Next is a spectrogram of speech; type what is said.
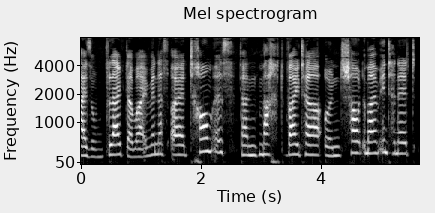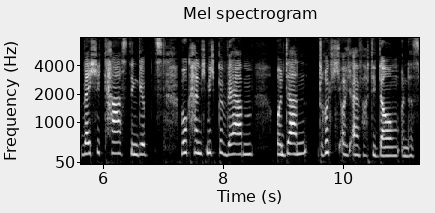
Also bleibt dabei. Wenn das euer Traum ist, dann macht weiter und schaut immer im Internet, welche Casting gibt's, wo kann ich mich bewerben und dann drücke ich euch einfach die Daumen und das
